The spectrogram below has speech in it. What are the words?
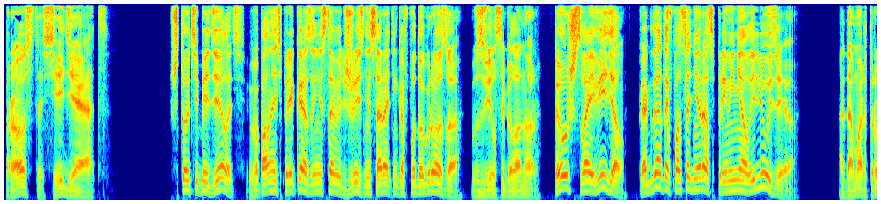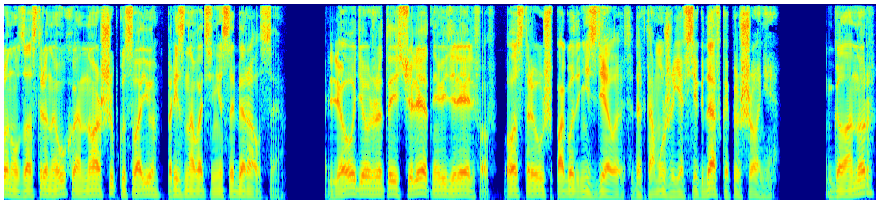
просто сидят. «Что тебе делать? Выполнять приказы не ставить жизни соратников под угрозу», — взвился Голонор. «Ты уж свои видел? Когда ты в последний раз применял иллюзию?» Адамар тронул заостренное ухо, но ошибку свою признавать не собирался. Люди уже тысячу лет не видели эльфов. Острые уж погоды не сделают, да к тому же я всегда в капюшоне». Галанор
